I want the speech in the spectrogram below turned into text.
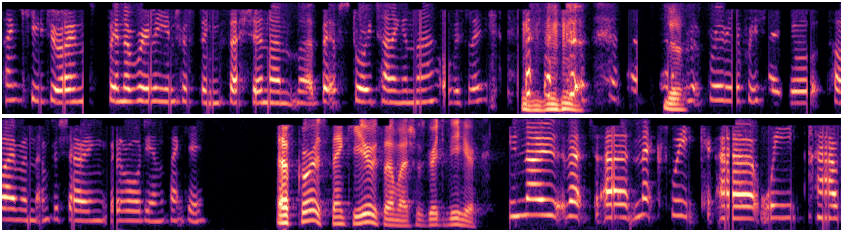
Thank you, Jerome. It's been a really interesting session and a bit of storytelling in there, obviously. Mm-hmm. yeah. really appreciate your time and, and for sharing with our audience. Thank you. Of course. Thank you so much. It was great to be here. You know that uh, next week uh, we have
